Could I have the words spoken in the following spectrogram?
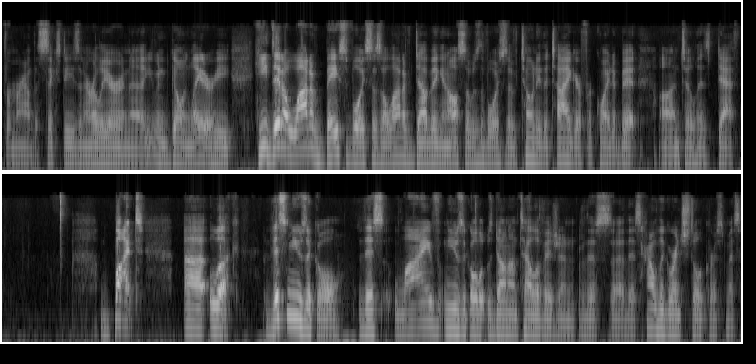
from around the 60s and earlier, and uh, even going later, he he did a lot of bass voices, a lot of dubbing, and also was the voice of Tony the Tiger for quite a bit uh, until his death. But uh, look, this musical, this live musical that was done on television, this uh, this How the Grinch Stole Christmas,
